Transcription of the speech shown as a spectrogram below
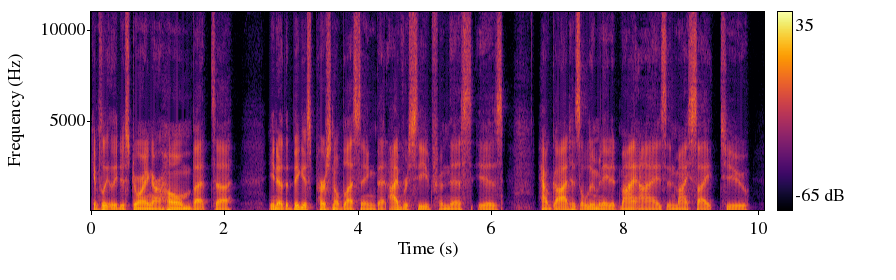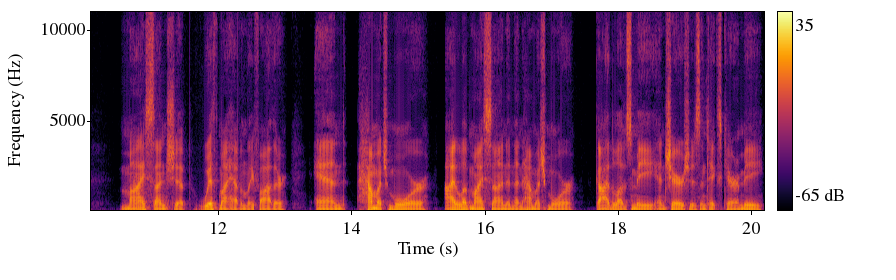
completely destroying our home. But, uh, you know, the biggest personal blessing that I've received from this is how God has illuminated my eyes and my sight to my sonship with my Heavenly Father and how much more I love my son and then how much more God loves me and cherishes and takes care of me.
